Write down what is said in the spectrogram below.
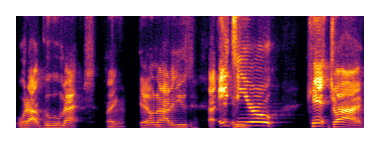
without Google Maps. Like they don't know how to use it. An 18 year old can't drive.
